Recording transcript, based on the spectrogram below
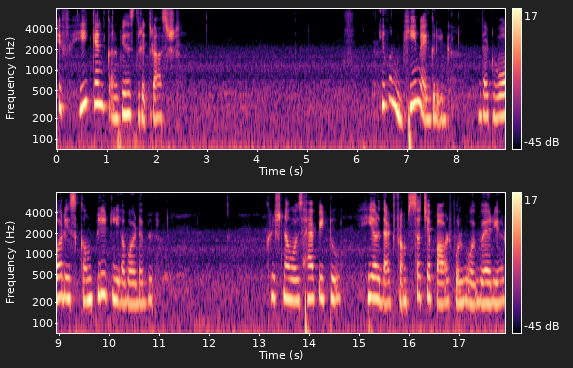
If he can convince Dhritarashtra, even Bhim agreed that war is completely avoidable. Krishna was happy to hear that from such a powerful warrior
